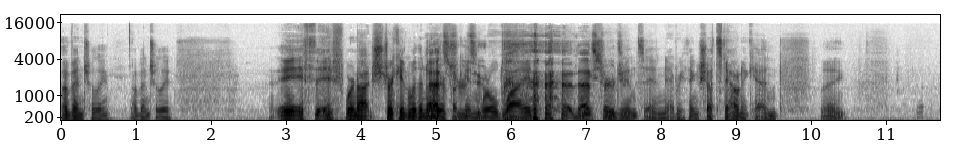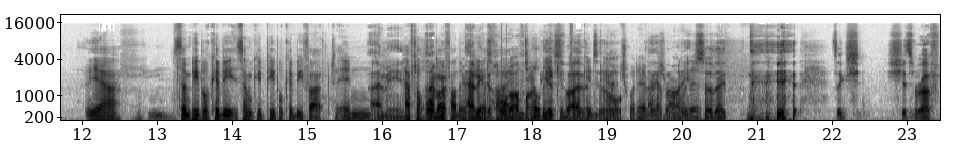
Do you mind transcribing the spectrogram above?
eventually, eventually. If if we're not stricken with another That's fucking worldwide resurgence and everything shuts down again, like, yeah, some people could be some could, people could be fucked and I mean, have to hold I'm off on their PS5 to hold off on a until they can PS5 fucking patch whatever's wrong money. with it. So they, it's like sh- shit's rough.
